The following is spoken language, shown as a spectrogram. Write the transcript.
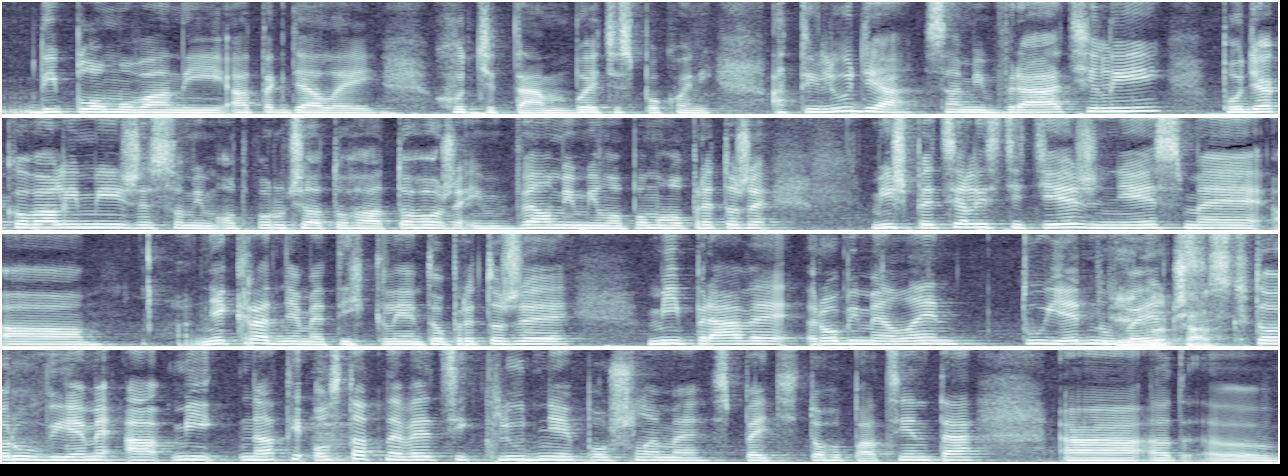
diplomovaný a tak ďalej. Choďte tam, budete spokojní. A tí ľudia sa mi vrátili, poďakovali mi, že som im odporúčala toho a toho, že im veľmi milo pomohol, pretože my špecialisti tiež nie sme... Uh, nekradneme tých klientov, pretože my práve robíme len tú jednu, jednu vec, časť. ktorú vieme a my na tie ostatné veci kľudne pošleme späť toho pacienta a uh,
